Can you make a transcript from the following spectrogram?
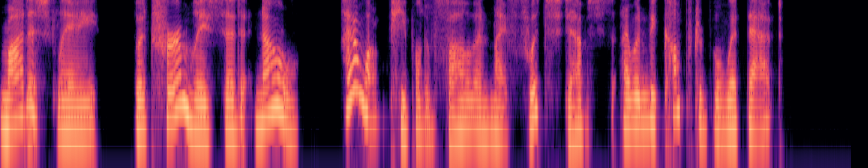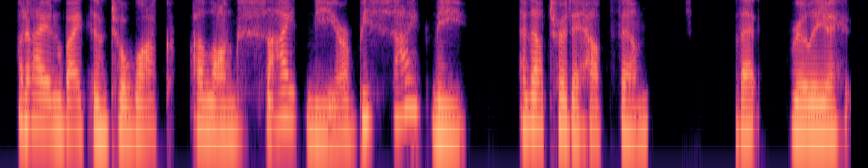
modestly, but firmly said, no, I don't want people to follow in my footsteps. I wouldn't be comfortable with that. But I invite them to walk alongside me or beside me, and I'll try to help them. That really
